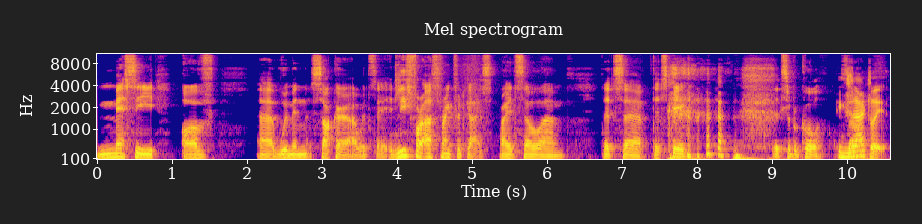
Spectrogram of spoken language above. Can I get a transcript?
Messi of uh, women soccer. I would say, at least for us Frankfurt guys, right? So um, that's uh, that's big. that's super cool. Exactly. So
